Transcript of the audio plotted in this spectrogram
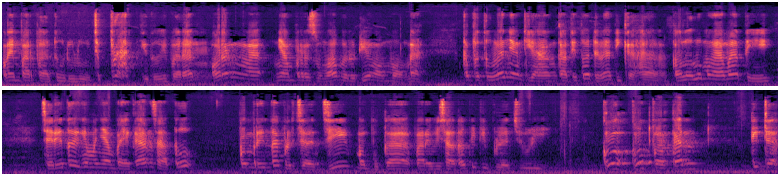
lempar batu dulu jebrat gitu. Ibarat orang nga- nyamper semua baru dia ngomong. Nah kebetulan yang diangkat itu adalah tiga hal. Kalau lu mengamati jaring itu ingin menyampaikan satu pemerintah berjanji membuka pariwisata itu di bulan Juli gue gue bahkan tidak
